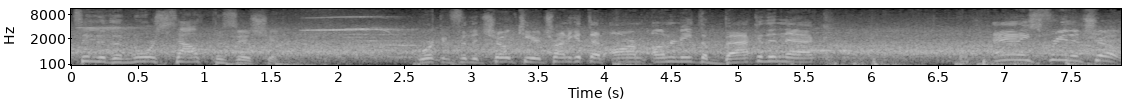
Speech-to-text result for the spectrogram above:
Gets into the north-south position. Working for the choke here, trying to get that arm underneath the back of the neck. And he's free of the choke.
